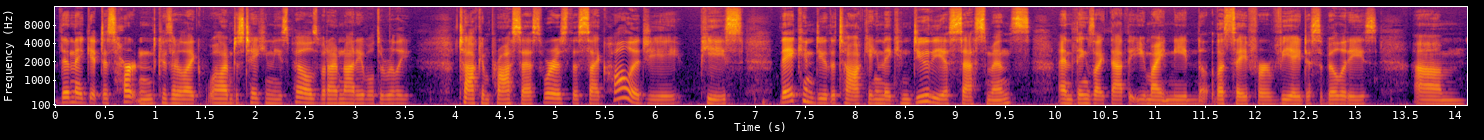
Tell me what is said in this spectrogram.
then they get disheartened because they're like, well, I'm just taking these pills, but I'm not able to really talk and process. Whereas the psychology piece, they can do the talking, they can do the assessments and things like that that you might need, let's say for VA disabilities. Um,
